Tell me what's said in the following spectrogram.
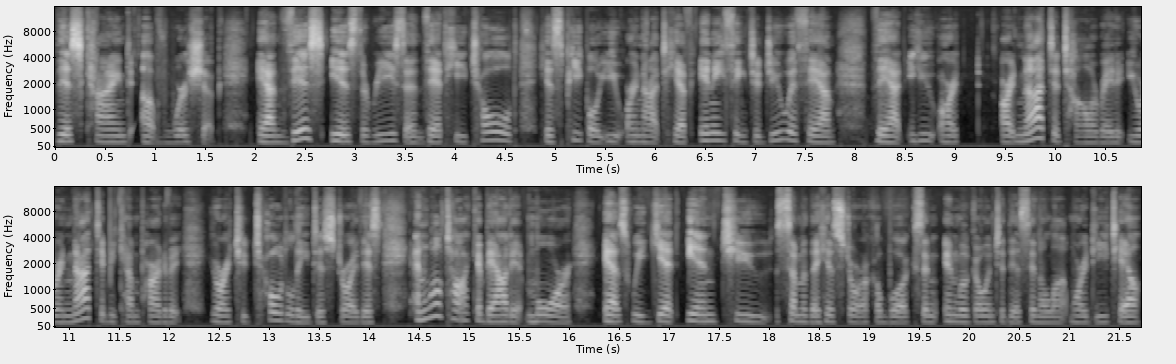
this kind of worship. And this is the reason that he told his people, You are not to have anything to do with them, that you are are not to tolerate it. You are not to become part of it. You are to totally destroy this. And we'll talk about it more as we get into some of the historical books, and, and we'll go into this in a lot more detail.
